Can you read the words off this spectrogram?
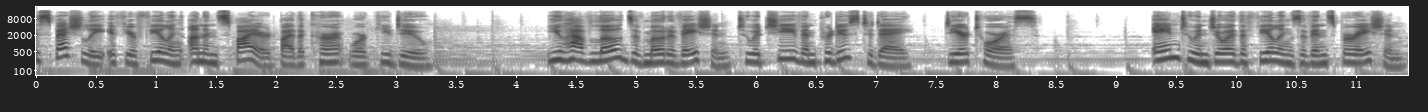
especially if you're feeling uninspired by the current work you do. You have loads of motivation to achieve and produce today, dear Taurus. Aim to enjoy the feelings of inspiration,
